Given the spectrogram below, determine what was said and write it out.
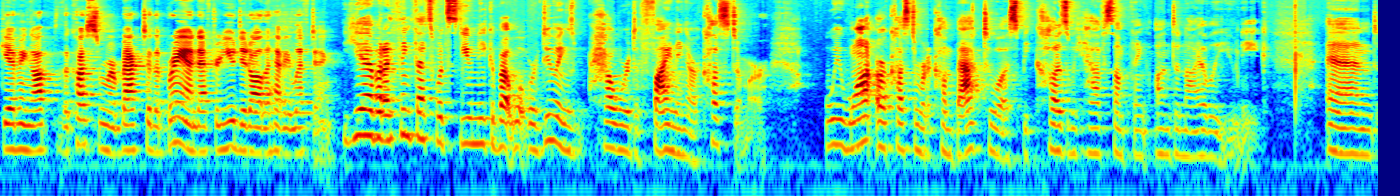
giving up the customer back to the brand after you did all the heavy lifting. Yeah, but I think that's what's unique about what we're doing is how we're defining our customer. We want our customer to come back to us because we have something undeniably unique. And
